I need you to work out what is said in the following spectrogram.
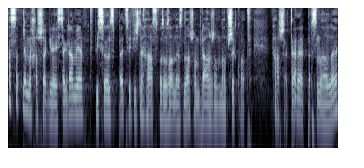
Następnie mamy hashtagi na Instagramie, wpisując specyficzne hasło związane z naszą branżą, na przykład hashtag trener personalny,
